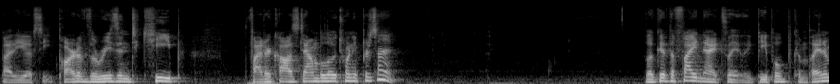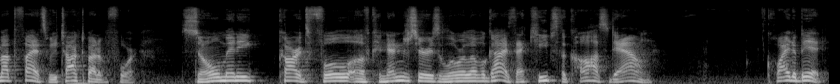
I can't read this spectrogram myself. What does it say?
by the UFC, part of the reason to keep fighter costs down below 20%. Look at the fight nights lately. People complain about the fights. We talked about it before. So many cards full of contender series of lower level guys. That keeps the cost down quite a bit.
